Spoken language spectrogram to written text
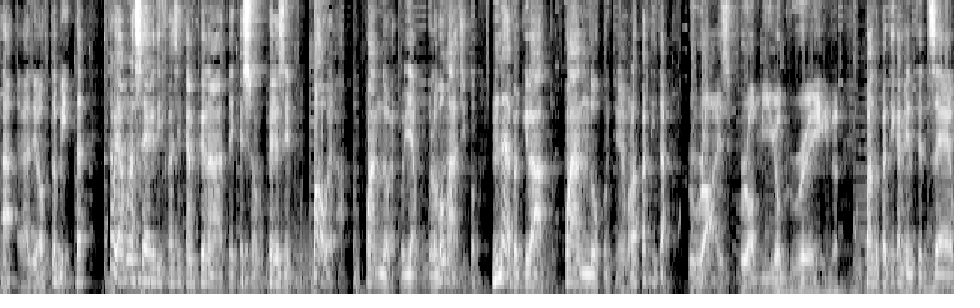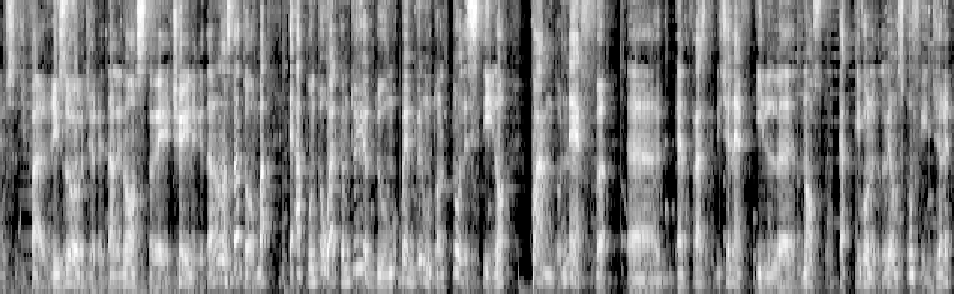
a Radio 8 Bit, troviamo una serie di frasi campionate che sono per esempio Power Up quando raccogliamo un globo magico, Never Give Up quando continuiamo la partita, Rise from your grave, quando praticamente Zeus ci fa risorgere dalle nostre ceneri, dalla nostra tomba, e appunto Welcome to your doom, benvenuto al tuo destino, quando Nef eh, è la frase che dice Neff, il nostro cattivone che dobbiamo sconfiggere,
